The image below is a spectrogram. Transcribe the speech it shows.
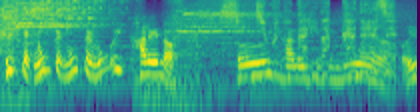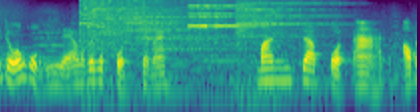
เฮ้ยแตกลุกแตกลุกแตกลุกไอ้คาเลนเหรอเออคาเลนจริงด้วยเอ้ยแต่ว่าผมมีแล้วมันก็จะปลดใช่ไหมมันจะปลดอ่าเอาไป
